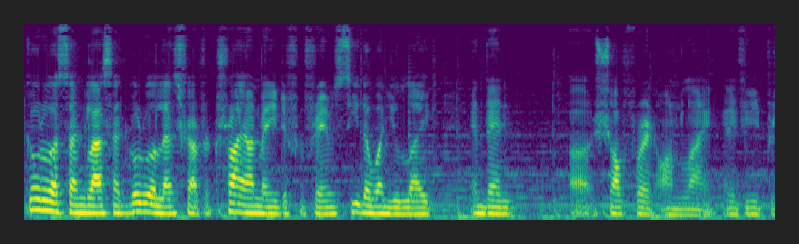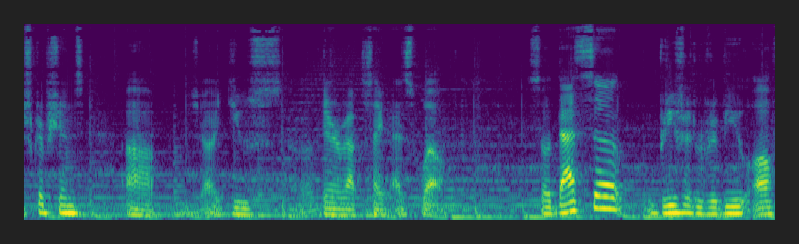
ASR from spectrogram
go to a Sunglass Hut, go to a LensCrafter, try on many different frames, see the one you like, and then uh, shop for it online. And if you need prescriptions, uh, uh use uh, their website as well. So that's a brief little review of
